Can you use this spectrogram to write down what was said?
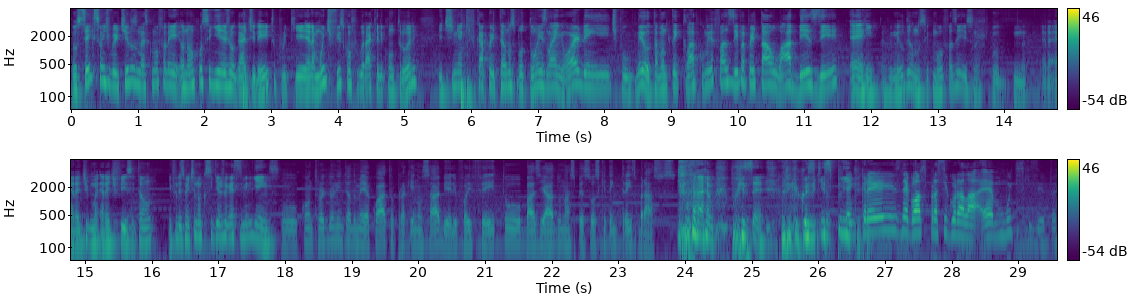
Eu sei que são divertidos, mas como eu falei, eu não conseguia jogar direito porque era muito difícil configurar aquele controle e tinha que ficar apertando os botões lá em ordem e, tipo, meu, tava no teclado, como eu ia fazer pra apertar o A, B, Z, R? Meu Deus, não sei como eu vou fazer isso, né? Tipo, era, era, era difícil. Então, infelizmente eu não conseguia jogar esses minigames. O controle do Nintendo 64, pra quem não sabe, ele foi feito baseado nas pessoas que têm três braços. pois é, a única coisa que Tem explica. três negócios pra segurar lá. É muito esquisito.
